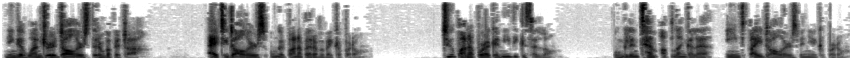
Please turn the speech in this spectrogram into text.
நீங்க ஒன்றரை டாலர்ஸ் திரும்ப பெற்றா. எயிட்டி டாலர்ஸ் உங்க பணப்பெறவு வைக்கப்படும். டூ பணப்புழக்க நீதிக்கு செல்லும். உங்களின் டெம் அப்லங்களை இன்ட் ஃபைவ் டாலர்ஸ் விநியோகிக்கப்படும்.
